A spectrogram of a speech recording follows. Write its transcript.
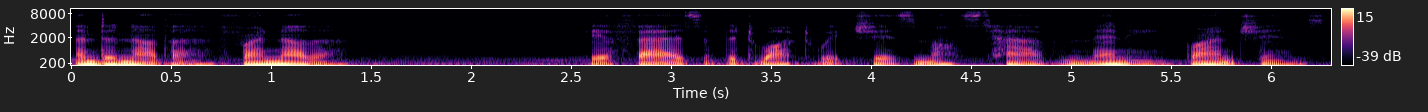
and another for another. The affairs of the Droitwiches must have many branches.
